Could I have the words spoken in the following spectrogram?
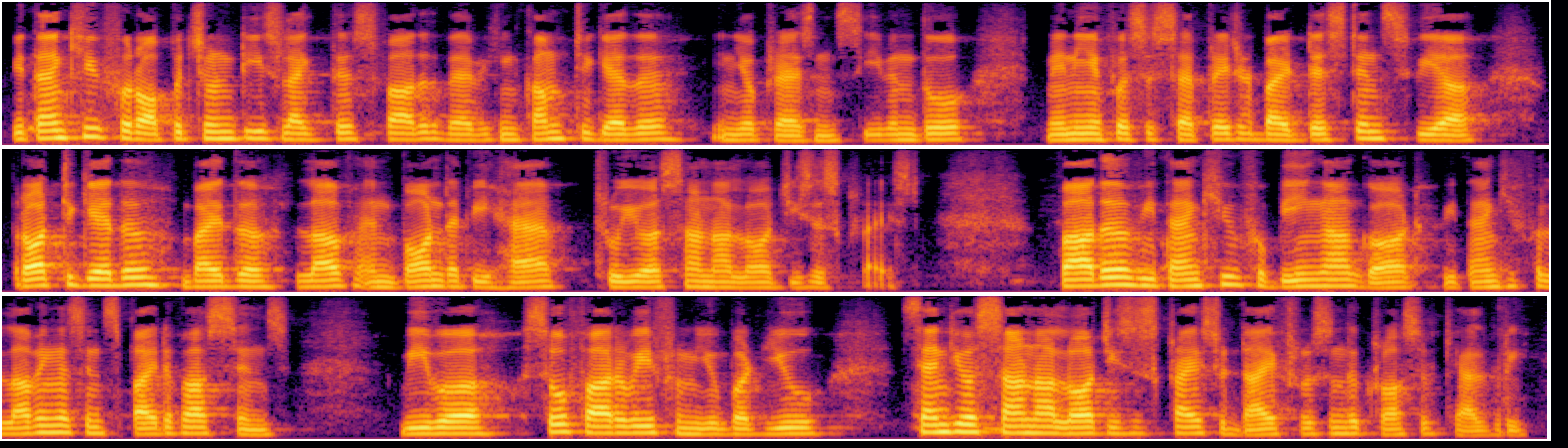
We thank you for opportunities like this, Father, where we can come together in your presence. Even though many of us are separated by distance, we are brought together by the love and bond that we have through your Son, our Lord Jesus Christ. Father, we thank you for being our God. We thank you for loving us in spite of our sins. We were so far away from you, but you sent your Son, our Lord Jesus Christ, to die for us on the cross of Calvary.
